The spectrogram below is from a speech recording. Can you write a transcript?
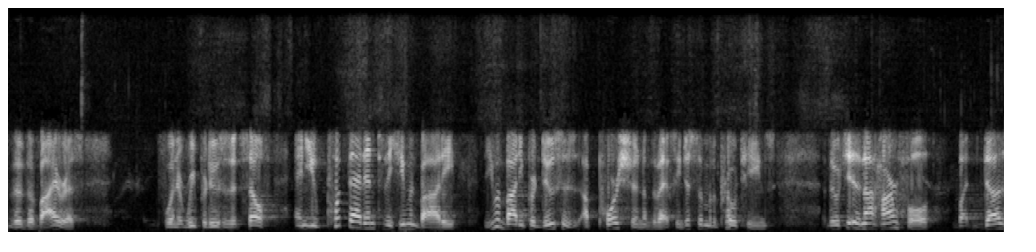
the the virus when it reproduces itself, and you put that into the human body. The human body produces a portion of the vaccine, just some of the proteins, which is not harmful, but does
